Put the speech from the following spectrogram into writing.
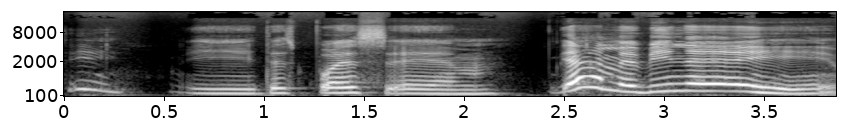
sí, y después em, ya me vine y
